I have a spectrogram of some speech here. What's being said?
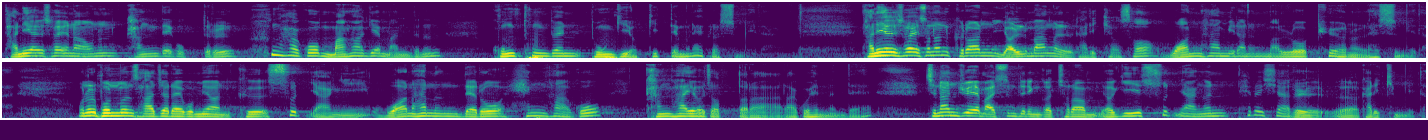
다니엘서에 나오는 강대국들을 흥하고 망하게 만드는 공통된 동기였기 때문에 그렇습니다. 다니엘서에서는 그런 열망을 가리켜서 원함이라는 말로 표현을 했습니다. 오늘 본문 4절에 보면 그 숫양이 원하는 대로 행하고 강하여졌더라라고 했는데 지난주에 말씀드린 것처럼 여기 숫양은 페르시아를 어, 가리킵니다.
